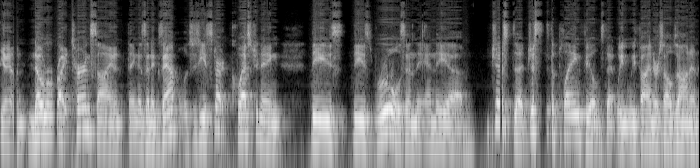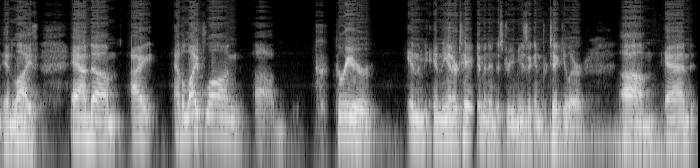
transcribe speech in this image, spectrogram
you know no right turn sign thing as an example. is you start questioning these these rules and the and the uh, just the just the playing fields that we, we find ourselves on in, in life. And um, I have a lifelong um, career in the in the entertainment industry, music in particular, um, and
